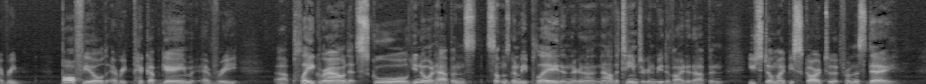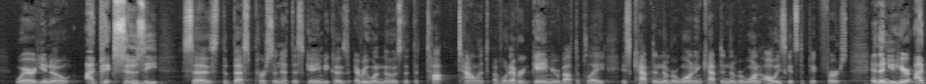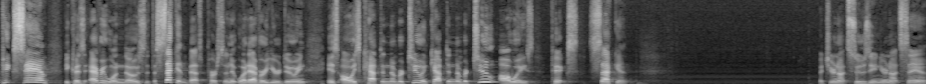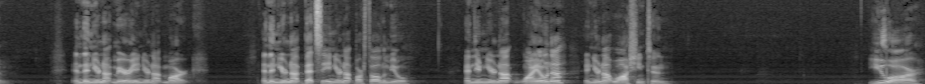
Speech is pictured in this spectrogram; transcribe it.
Every ball field, every pickup game, every uh, playground at school, you know what happens something's going to be played and they're going to now the teams are going to be divided up and you still might be scarred to it from this day where you know i pick susie says the best person at this game because everyone knows that the top talent of whatever game you're about to play is captain number one, and captain number one always gets to pick first. And then you hear, I pick Sam, because everyone knows that the second best person at whatever you're doing is always captain number two, and captain number two always picks second. But you're not Susie and you're not Sam. And then you're not Mary and you're not Mark. And then you're not Betsy and you're not Bartholomew. And then you're not Wyona and you're not Washington. You are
